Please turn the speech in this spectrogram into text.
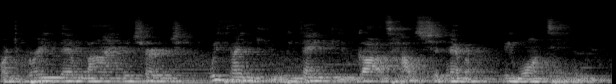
or to bring them by the church. We thank you. We thank you. God's house should never be wanting.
